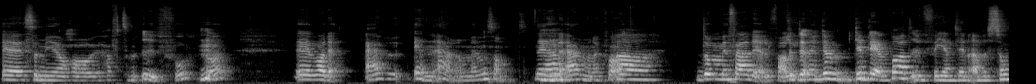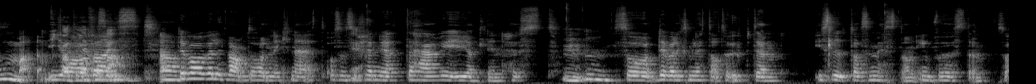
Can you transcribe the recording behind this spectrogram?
Eh, som jag har haft som ufo då. Eh, var det är, en ärm eller något sånt? Nej, jag hade ärmarna kvar. Ja. De är färdiga i alla fall. Så det, det, det blev bara ett UFO egentligen över sommaren. Ja, det var. Ja. Det var väldigt varmt att ha den i knät och sen så Ja. kände jag att det här är ju egentligen höst. Mm. Mm. Så det var liksom lättare att ta upp den i slutet av semestern inför hösten. Så,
